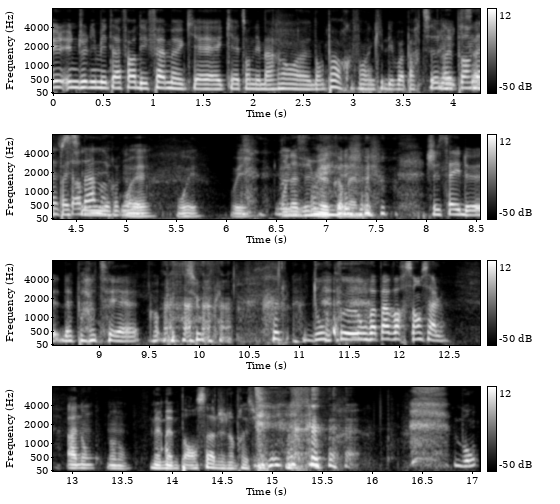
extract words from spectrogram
une, une jolie métaphore des femmes qui, qui attendent les marins euh, dans le port, enfin, qui les voient partir Dans et le qui port savent pas s'ils reviennent. Ouais, oui, oui. On a vu mieux quand même. J'essaye de- d'apporter euh, un peu de souffle. Donc euh, on va pas voir ça en salle. Ah non, non, non. Mais même pas en salle, j'ai l'impression. Bon,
